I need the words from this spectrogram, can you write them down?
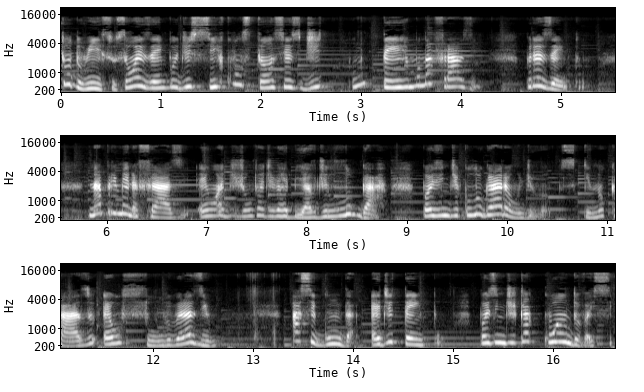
Tudo isso são exemplos de circunstâncias de um termo na frase. Por exemplo, na primeira frase é um adjunto adverbial de lugar, pois indica o lugar aonde vamos, que no caso é o sul do Brasil. A segunda é de tempo, pois indica quando vai ser.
